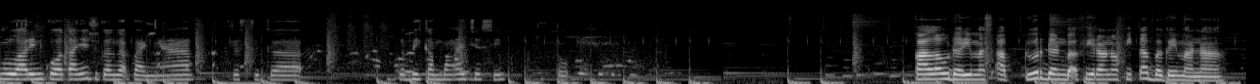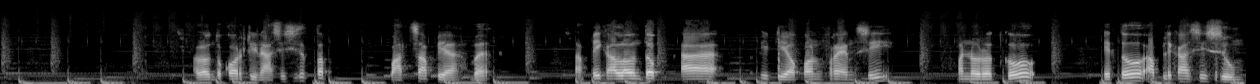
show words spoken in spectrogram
ngeluarin kuotanya juga nggak banyak terus juga lebih gampang aja sih gitu kalau dari Mas Abdur dan Mbak Vira Novita bagaimana? Kalau untuk koordinasi sih tetap WhatsApp ya, Mbak. Tapi kalau untuk uh, video konferensi menurutku itu aplikasi Zoom.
